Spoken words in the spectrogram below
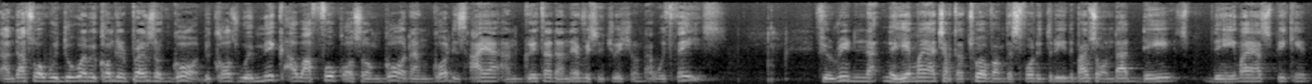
and that's what we do when we come to the presence of God because we make our focus on God and God is higher and greater than every situation that we face. If you read Nehemiah chapter 12 and verse 43, the Bible says on that day, Nehemiah speaking,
